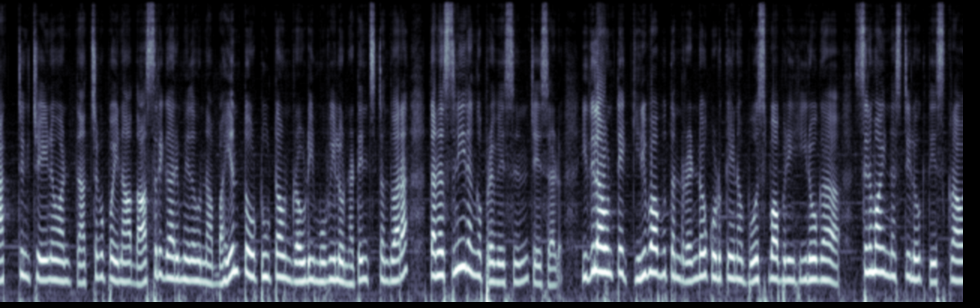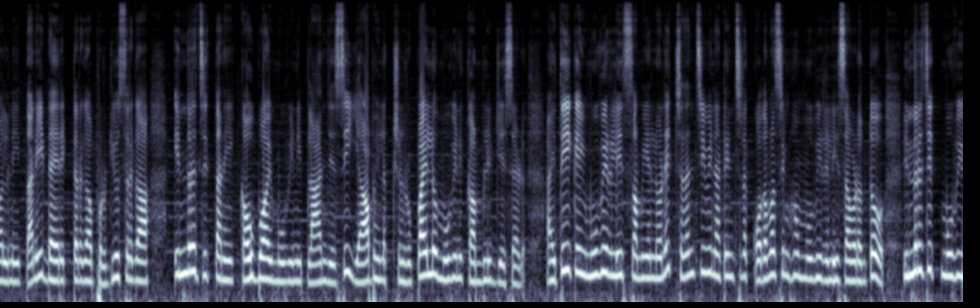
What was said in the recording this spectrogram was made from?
యాక్టింగ్ చేయడం అంటే నచ్చకపోయినా దాసరి గారి మీద ఉన్న భయంతో టూ టౌన్ రౌడీ మూవీలో నటించడం ద్వారా తన సినీ రంగ ప్రవేశం చేశాడు. ఇదిలా ఉంటే గిరిబాబు తన రెండో కొడుకైన బోస్బాబుని హీరోగా సినిమా ఇండస్ట్రీలోకి తీసుకురావాలని తనే డైరెక్టర్గా ప్రొడ్యూసర్గా ఇంద్రజిత్ అనే కౌబాయ్ మూవీని ప్లాన్ చేసి యాభై లక్షల రూపాయలు రూపాయల్లో మూవీని కంప్లీట్ చేశాడు. అయితే ఇక ఈ మూవీ రిలీజ్ సమయంలోనే చిరంజీవి నటించిన కొదమసింహం మూవీ రిలీజ్ అవ్వడంతో ఇంద్రజిత్ మూవీ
